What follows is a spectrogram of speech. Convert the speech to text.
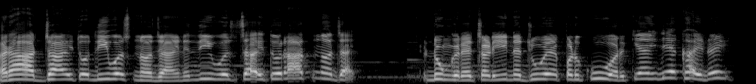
રાત જાય તો દિવસ ન જાય ને દિવસ જાય તો રાત ન જાય. ડુંગરે ચડીને જુએ, પણ કુંવર ક્યાંય દેખાય નહીં.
